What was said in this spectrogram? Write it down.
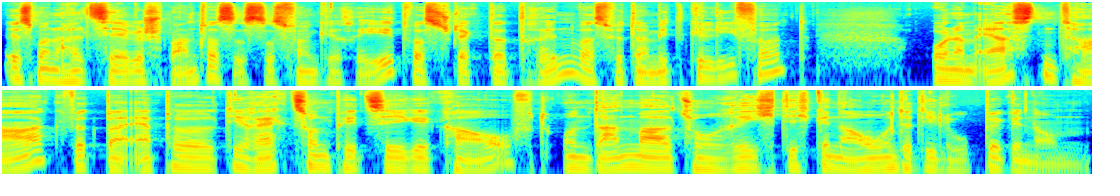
ist man halt sehr gespannt, was ist das für ein Gerät, was steckt da drin, was wird da mitgeliefert. Und am ersten Tag wird bei Apple direkt so ein PC gekauft und dann mal so richtig genau unter die Lupe genommen.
